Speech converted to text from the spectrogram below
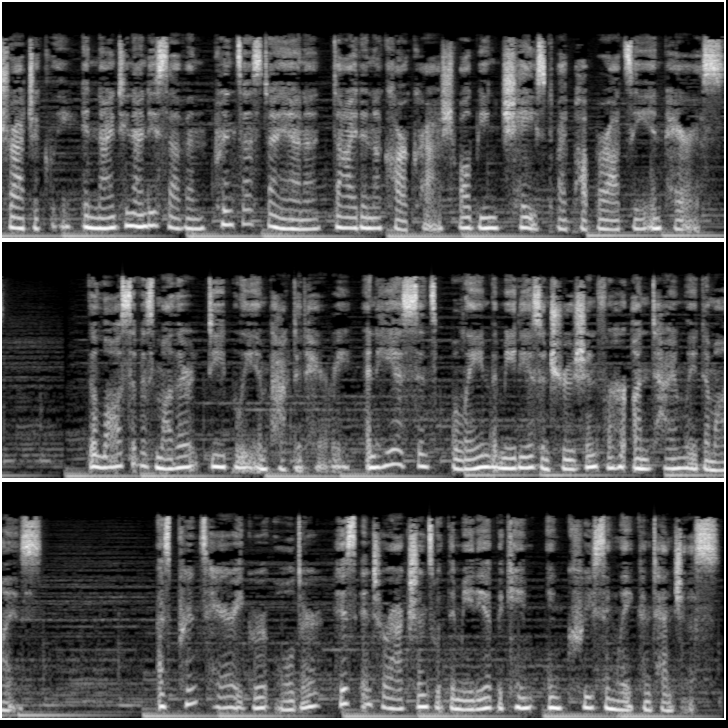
Tragically, in 1997, Princess Diana died in a car crash while being chased by paparazzi in Paris. The loss of his mother deeply impacted Harry, and he has since blamed the media's intrusion for her untimely demise. As Prince Harry grew older, his interactions with the media became increasingly contentious.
